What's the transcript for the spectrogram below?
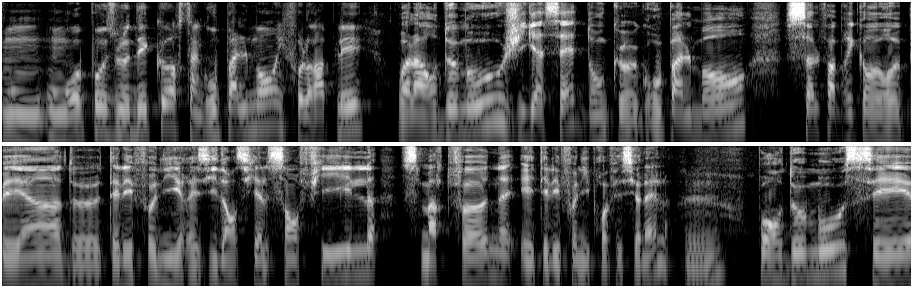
On, repose le décor, c'est un groupe allemand, il faut le rappeler. Voilà, en deux mots, Gigaset, donc euh, groupe allemand, seul fabricant européen de téléphonie résidentielle sans fil, smartphone et téléphonie professionnelle. Mmh. En deux mots, c'est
